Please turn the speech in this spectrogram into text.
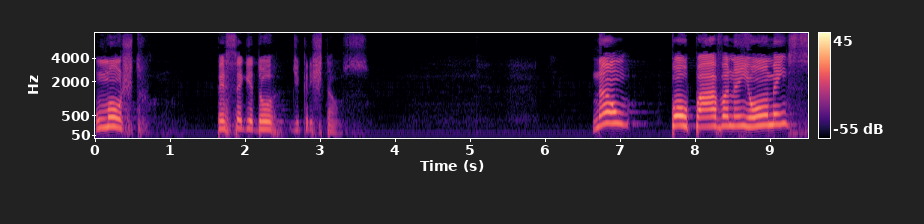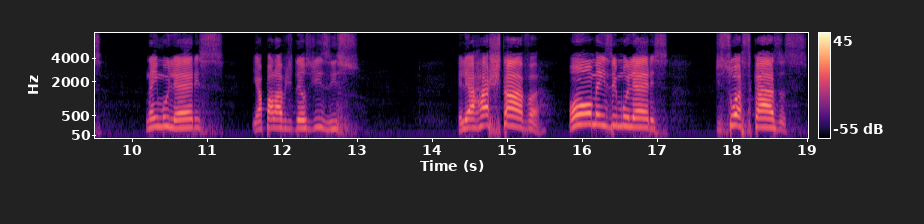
um monstro, perseguidor de cristãos. Não poupava nem homens nem mulheres, e a palavra de Deus diz isso. Ele arrastava homens e mulheres de suas casas,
